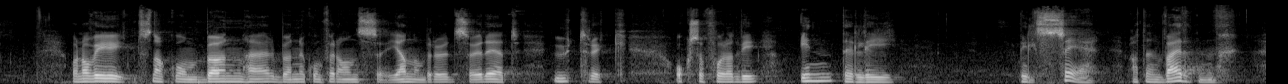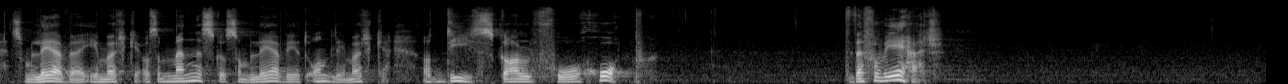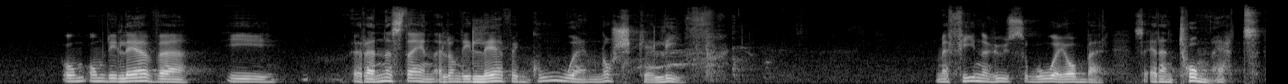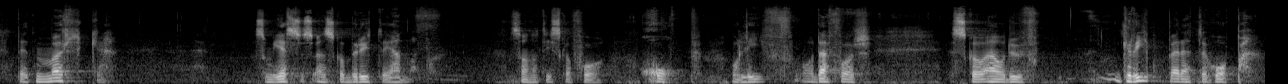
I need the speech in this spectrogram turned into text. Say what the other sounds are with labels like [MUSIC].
Og Når vi snakker om bønn her, bønnekonferanse, gjennombrudd, så er det et uttrykk også for at vi inderlig vil se at en verden som lever i mørket, altså mennesker som lever i et åndelig mørke, at de skal få håp. Det er derfor vi er her. Om, om de lever i rennestein, eller om de lever gode, norske liv med fine hus og gode jobber, så er det en tomhet. Det er et mørke som Jesus ønsker å bryte gjennom. Sånn at de skal få håp og liv. Og Derfor skal jeg og du gripe etter håpet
